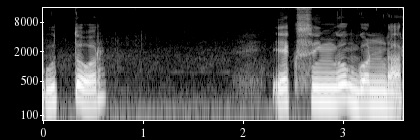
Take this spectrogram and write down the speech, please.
উত্তর এক সিংহ গন্ডার।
